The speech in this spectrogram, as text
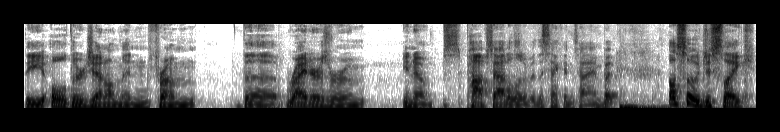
the older gentleman from the writers room you know pops out a little bit the second time. But also just like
